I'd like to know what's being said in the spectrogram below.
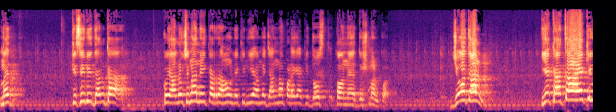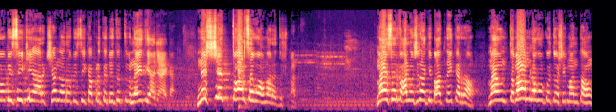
मैं किसी भी दल का कोई आलोचना नहीं कर रहा हूँ, लेकिन ये हमें जानना पड़ेगा कि दोस्त कौन है, दुश्मन कौन है। जो दल ये कहता है कि ओबीसी की आरक्षण और ओबीसी का प्रतिनिधित्व नहीं दिया जाएगा, निश्चित तौर से वो हमारा दुश्मन मैं सिर्फ़ आलोचना की बात नहीं कर रहा हूँ, मैं उन तमाम लोगों को दोषी मानता हूँ,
